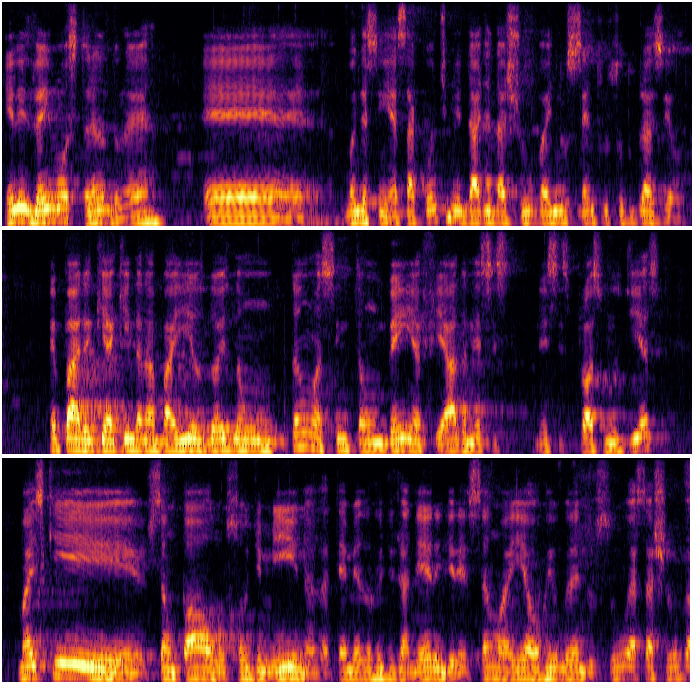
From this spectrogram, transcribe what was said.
eles vêm mostrando, né? É, vamos dizer assim, essa continuidade da chuva aí no centro-sul do Brasil. Repare que aqui ainda na Bahia os dois não estão assim tão bem afiados nesses, nesses próximos dias, mas que São Paulo, sul de Minas, até mesmo Rio de Janeiro, em direção aí ao Rio Grande do Sul, essa chuva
